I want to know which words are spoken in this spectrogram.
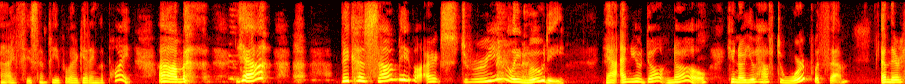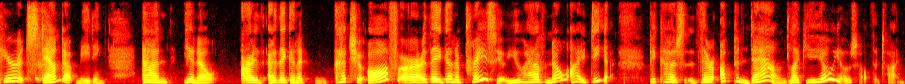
I see some people are getting the point. Um, yeah, because some people are extremely moody. Yeah, and you don't know. You know, you have to work with them, and they're here at stand up meeting, and you know, are are they going to cut you off or are they going to praise you? You have no idea because they're up and down like yo-yos all the time.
